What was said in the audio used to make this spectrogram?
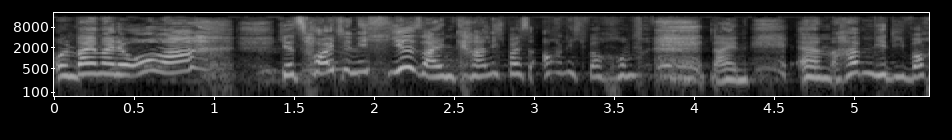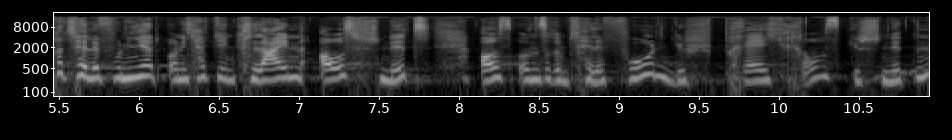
Und weil meine Oma jetzt heute nicht hier sein kann, ich weiß auch nicht warum, nein, ähm, haben wir die Woche telefoniert und ich habe dir einen kleinen Ausschnitt aus unserem Telefongespräch rausgeschnitten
